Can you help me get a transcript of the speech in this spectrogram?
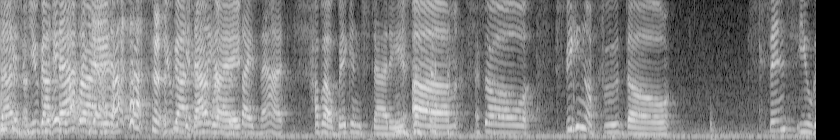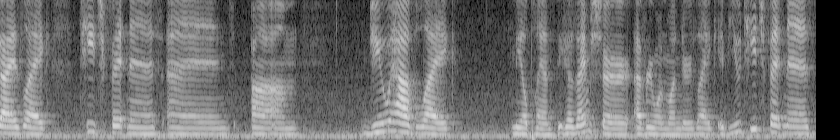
That's, you got say that right. You got can that really right. emphasize that. How about big and steady? Um, so speaking of food, though, since you guys like teach fitness and um, do you have like meal plans? Because I'm sure everyone wonders like if you teach fitness,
